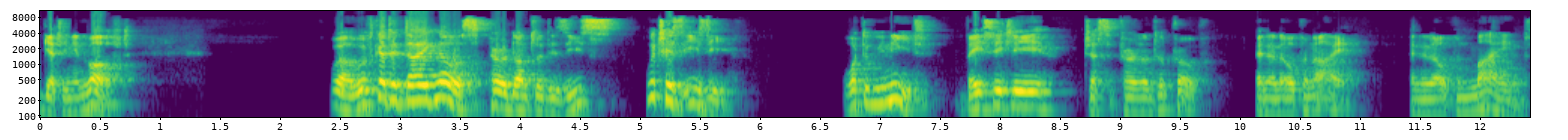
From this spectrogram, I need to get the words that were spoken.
getting involved. Well, we've got to diagnose periodontal disease, which is easy. What do we need? Basically, just a periodontal probe and an open eye and an open mind.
